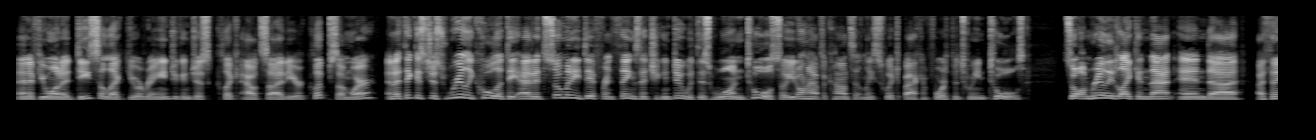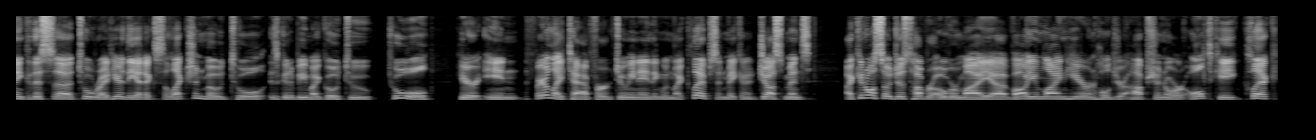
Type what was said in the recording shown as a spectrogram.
And if you want to deselect your range, you can just click outside of your clip somewhere. And I think it's just really cool that they added so many different things that you can do with this one tool, so you don't have to constantly switch back and forth between tools. So I'm really liking that, and uh, I think this uh, tool right here, the Edit Selection Mode tool, is going to be my go-to tool here in the Fairlight tab for doing anything with my clips and making adjustments. I can also just hover over my uh, volume line here and hold your Option or Alt key, click,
